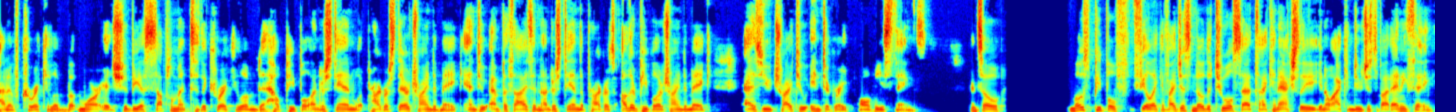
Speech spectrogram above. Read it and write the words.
kind of curriculum, but more it should be a supplement to the curriculum to help people understand what progress they're trying to make and to empathize and understand the progress other people are trying to make as you try to integrate all these things. And so most people feel like if I just know the tool sets, I can actually, you know, I can do just about anything.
